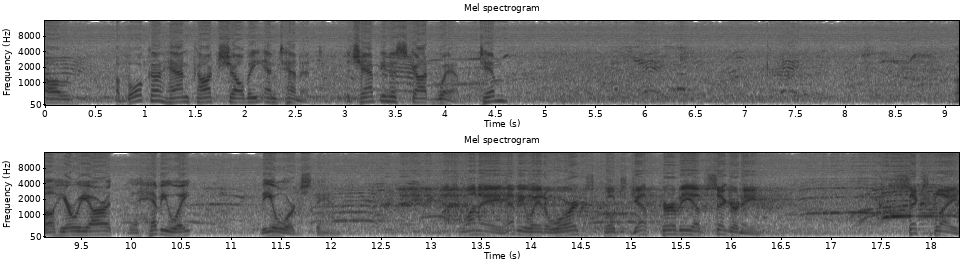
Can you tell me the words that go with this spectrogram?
of Avoca, Hancock, Shelby, and Tennant. The champion is Scott Webb. Tim? Well, here we are at the heavyweight, the award stand. Class 1A heavyweight awards, Coach Jeff Kirby of Sigourney. Sixth place,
